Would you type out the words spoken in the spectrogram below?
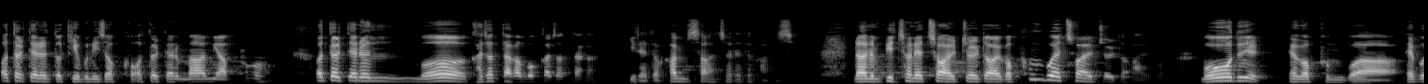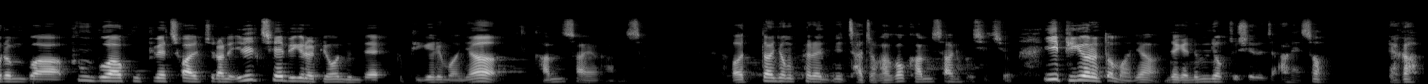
어떨 때는 또 기분이 좋고 어떨 때는 마음이 아프고 어떨 때는 뭐 가졌다가 못 가졌다가 이래도 감사 저래도 감사 나는 비천에 처할 줄도 알고 풍부에 처할 줄도 알고 모든 일 배고픔과 배부름과 풍부와 궁핍에 처할 줄 아는 일체의 비결을 배웠는데 그 비결이 뭐냐? 감사야 감사. 어떤 형편에든지 자족하고 감사하는 것이지요. 이 비결은 또 뭐냐? 내게 능력 주시는 자 안에서 내가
